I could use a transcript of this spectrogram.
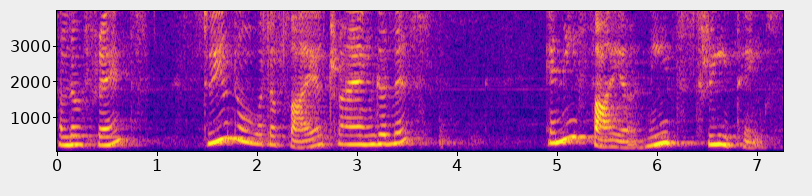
Hello friends, do you know what a fire triangle is? Any fire needs three things.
